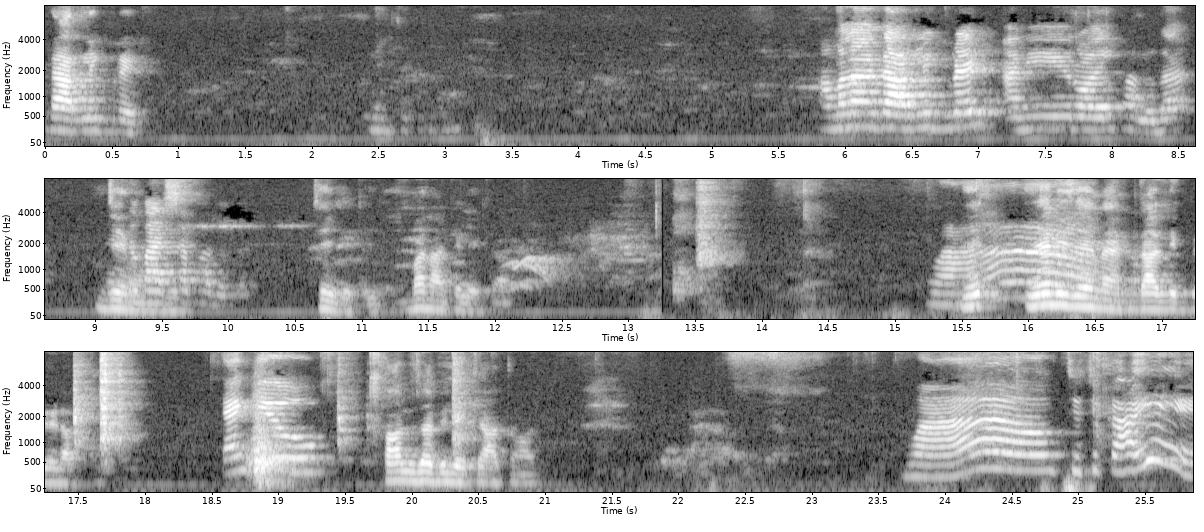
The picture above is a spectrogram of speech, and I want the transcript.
Garlic bread. आम्हाला गार्लिक ब्रेड आणि रॉयल फालुदा जी तो मैम बादशाह फालुदा. ठीक है ठीक है बना के लेके आओ ये ये लीजिए मैम गार्लिक ब्रेड आपको थैंक यू फालूदा भी लेके आता हूँ वाव चिची काय आहे?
